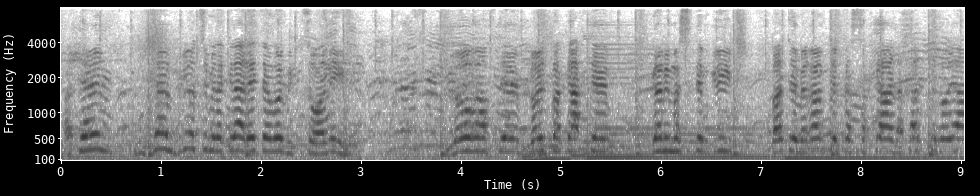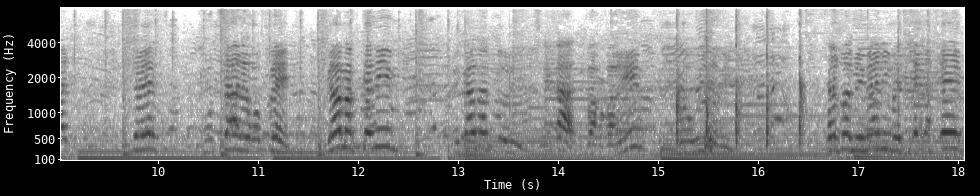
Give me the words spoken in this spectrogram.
אתם, כולכם בלי יוצא מן הכלל, הייתם מאוד מקצוענים. לא רבתם, לא התווכחתם, גם אם עשיתם גליץ', באתם, הרמתם את השחקן, לחצתם לו יד. זה קבוצה למופת. גם הקטנים וגם הגדולים. סליחה, גברברים וווינרים. חבר'ה, ממני מגיע לכם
